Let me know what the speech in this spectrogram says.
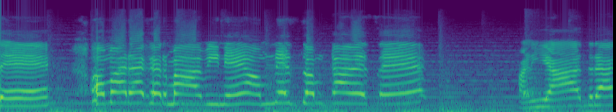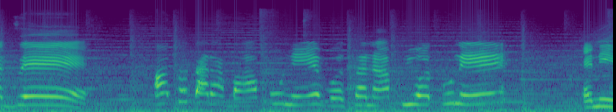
છે? અમારા ઘરમાં આવીને અમને જ ધમકાવે છે? પણ યાદ રાખજે, આ તો તારા બાપુને વસન આપ્યું હતું ને, એની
